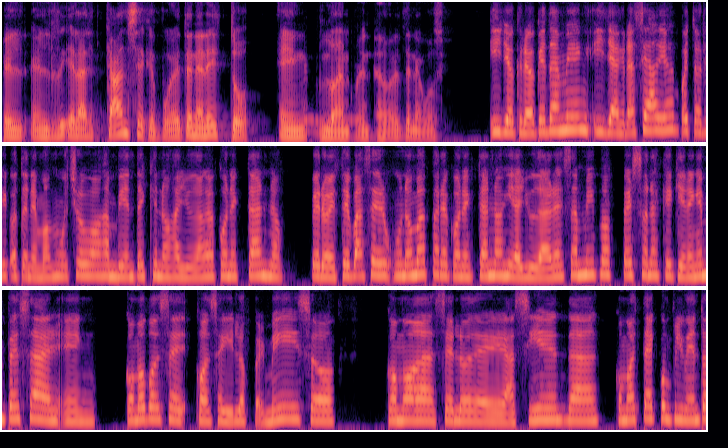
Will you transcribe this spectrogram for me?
el, el alcance que puede tener esto en los emprendedores de negocio. Y yo creo que también, y ya gracias a Dios en Puerto Rico tenemos muchos ambientes que nos ayudan a conectarnos, pero este va a ser uno más para conectarnos y ayudar a esas mismas personas que quieren empezar en cómo conseguir los permisos, cómo hacerlo de Hacienda, cómo está el cumplimiento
